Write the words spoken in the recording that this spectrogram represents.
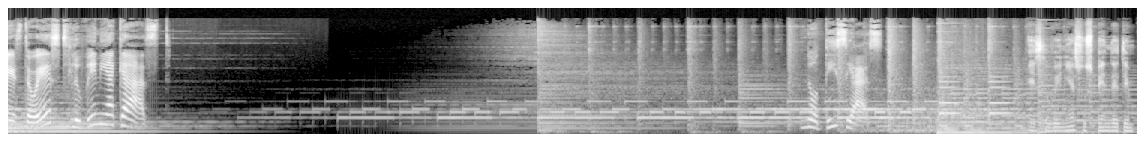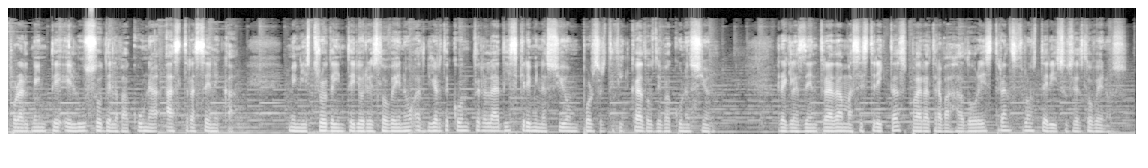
Esto es Slovenia Cast. Noticias. Eslovenia suspende temporalmente el uso de la vacuna AstraZeneca. Ministro de Interior esloveno advierte contra la discriminación por certificados de vacunación. Reglas de entrada más estrictas para trabajadores transfronterizos eslovenos.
